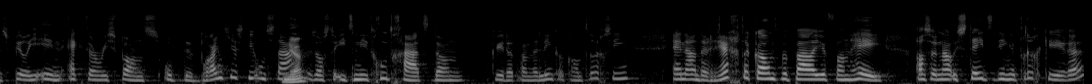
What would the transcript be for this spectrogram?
speel je in act and response op de brandjes die ontstaan. Dus als er iets niet goed gaat, dan kun je dat aan de linkerkant terugzien. En aan de rechterkant bepaal je van, hé, hey, als er nou steeds dingen terugkeren,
